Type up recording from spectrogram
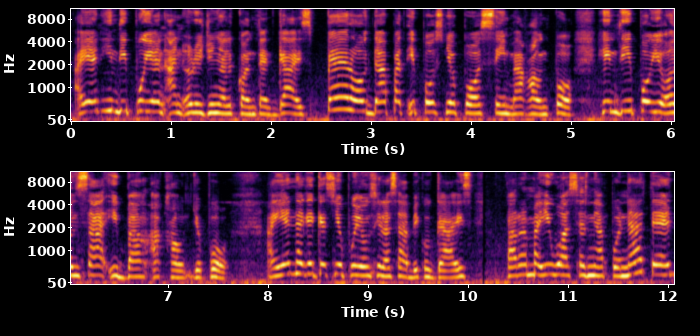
Ayan, hindi po yan unoriginal content guys. Pero dapat i-post nyo po same account po. Hindi po yun sa ibang account nyo po. Ayan, nagagets nyo po yung sinasabi ko guys para maiwasan nga po natin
